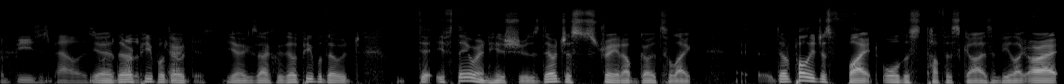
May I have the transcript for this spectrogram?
abuse his powers. Yeah, there are people that would- characters. Yeah, exactly. There are people that would, that if they were in his shoes, they would just straight up go to like, they would probably just fight all the toughest guys and be like, all right,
